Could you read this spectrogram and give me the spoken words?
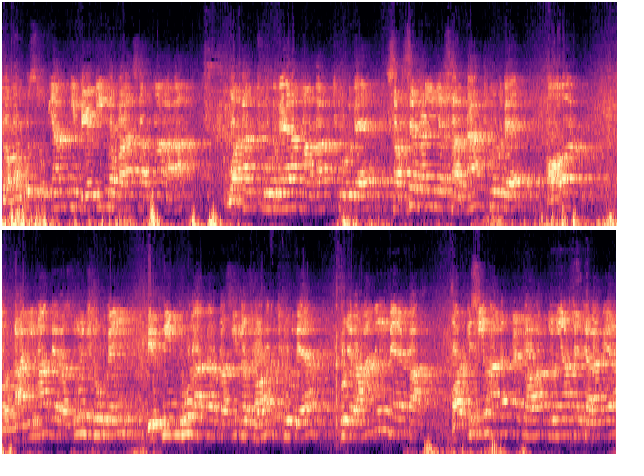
تو ابو سفیان کی بیٹی کو بڑا صدمہ رہا۔ وطن چھوٹ گیا، ماں باپ چھوٹ گئے۔ سب سے بڑی جو سرکار چھوٹ گئے اور تعلیمات رسول چھوٹ گئی اتنی دور آ کر بسی تو شوہر چھوٹ گیا۔ کچھ رہا نہیں میرے پاس اور اسی حالت میں جواب دنیا سے چلا گیا؟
